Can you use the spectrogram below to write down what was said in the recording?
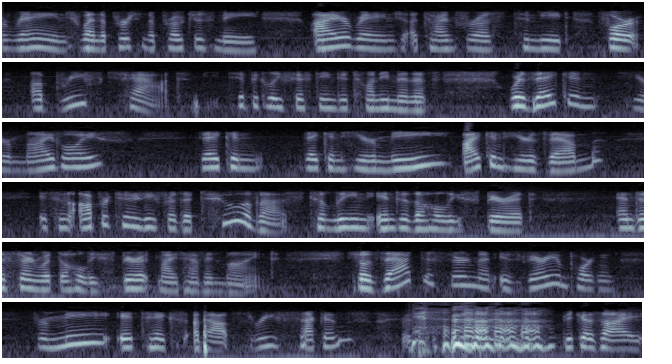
arrange when a person approaches me. I arrange a time for us to meet for a brief chat, typically 15 to 20 minutes, where they can hear my voice. They can they can hear me. I can hear them. It's an opportunity for the two of us to lean into the Holy Spirit and discern what the Holy Spirit might have in mind. So that discernment is very important. For me, it takes about three seconds because I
